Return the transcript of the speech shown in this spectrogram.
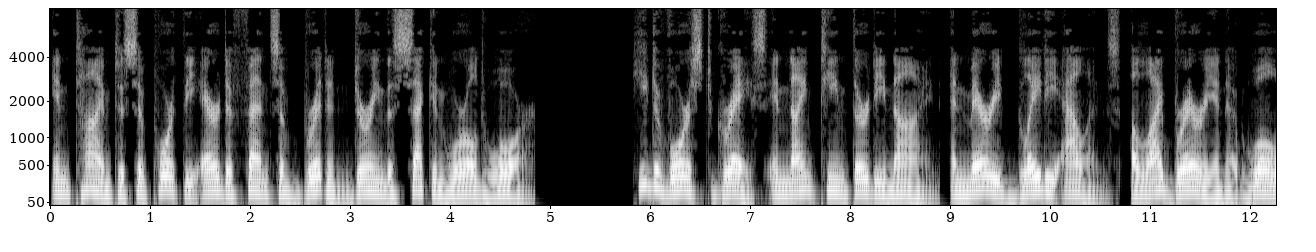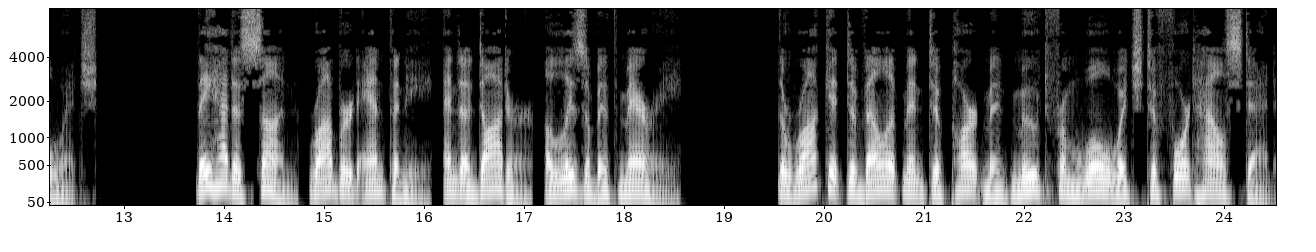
in time to support the air defence of Britain during the Second World War. He divorced Grace in 1939, and married Gladys Allen, a librarian at Woolwich. They had a son, Robert Anthony, and a daughter, Elizabeth Mary. The Rocket Development Department moved from Woolwich to Fort Halstead,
